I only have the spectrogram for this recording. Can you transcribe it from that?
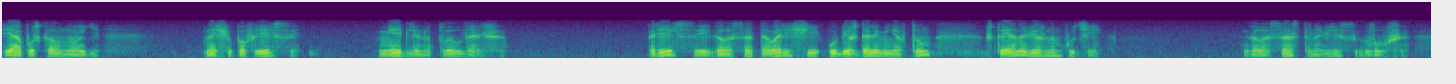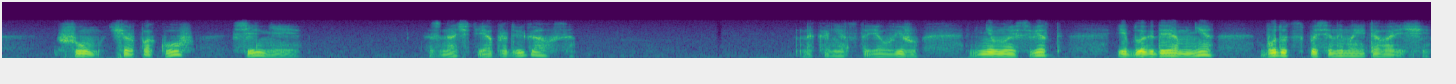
я опускал ноги. Нащупав рельсы, медленно плыл дальше. Рельсы и голоса товарищей убеждали меня в том, что я на верном пути. Голоса становились глуше. Шум черпаков сильнее. Значит, я продвигался. Наконец-то я увижу дневной свет, и благодаря мне будут спасены мои товарищи.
